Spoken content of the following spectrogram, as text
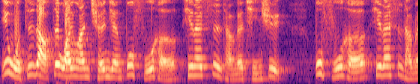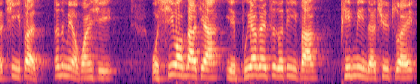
因为我知道这完完全全不符合现在市场的情绪。不符合现在市场的气氛，但是没有关系。我希望大家也不要在这个地方拼命的去追，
